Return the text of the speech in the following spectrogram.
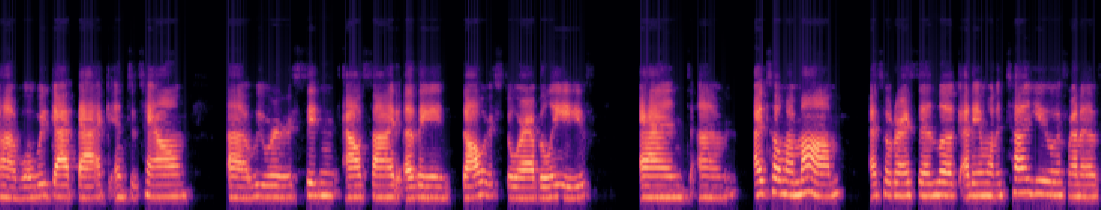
uh, when we got back into town, uh, we were sitting outside of a dollar store, I believe, and, um, I told my mom, I told her, I said, "Look, I didn't wanna tell you in front of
